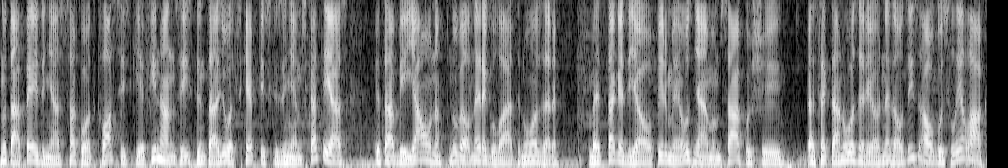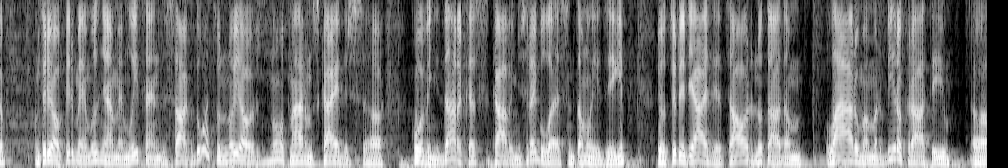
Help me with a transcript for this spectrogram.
nu, tā pēdiņās sakot, klasiskie finansisti tā ļoti skeptiski uz viņiem skatījās, jo tā bija jauna, nu vēl neregulēta nozare. Bet tagad jau pirmie uzņēmumi sākuši, kā saka, tā nozare jau ir nedaudz izaugusi, lielāka. Un tur jau pirmiem uzņēmumiem licences sāk dot, un nu, jau ir nu, apmēram skaidrs, uh, ko viņi dara, kas, kā viņus regulēs un tam līdzīgi. Jo tur ir jāaiziet cauri nu, tādam lērumam ar birokrātiju, uh,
